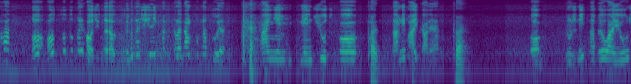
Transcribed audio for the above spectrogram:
a o, o co tutaj chodzi teraz? Dlaczego ten silnik tak elegancko pracuje? Fajnie, mięciutko, Tak, dla mnie bajka, nie? tak. bo różnica była już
